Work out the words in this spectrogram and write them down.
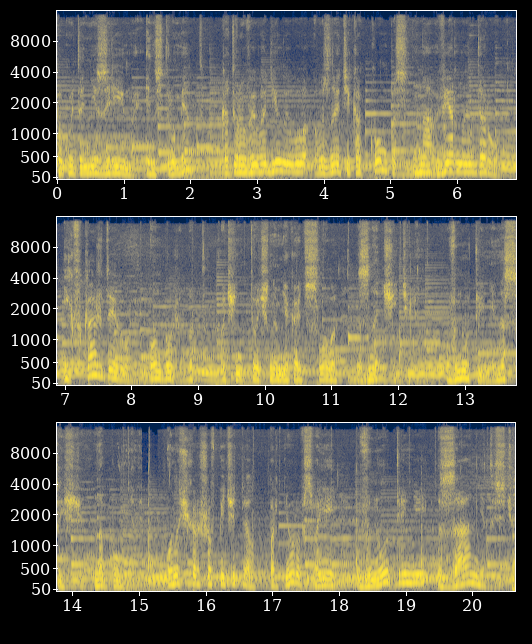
какой-то незримый инструмент, который выводил его, вы знаете, как компас на верную дорогу. И в каждой роли он был, вот очень точно, мне кажется, слово «значителен», внутренний, насыщен, наполненный. Он очень хорошо впечатлял партнеров своей внутренней занятостью,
